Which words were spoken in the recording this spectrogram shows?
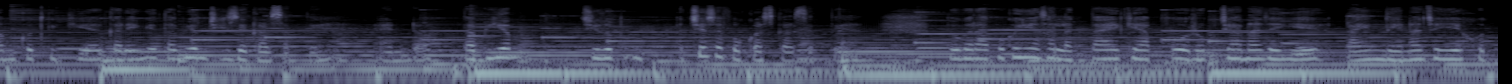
हम खुद की केयर करेंगे तभी हम चीज़ें कर सकते हैं। एंड uh, तभी हम चीज़ों पर अच्छे से फोकस कर सकते हैं। तो अगर आपको कहीं ऐसा लगता है कि आपको रुक जाना चाहिए टाइम देना चाहिए ख़ुद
